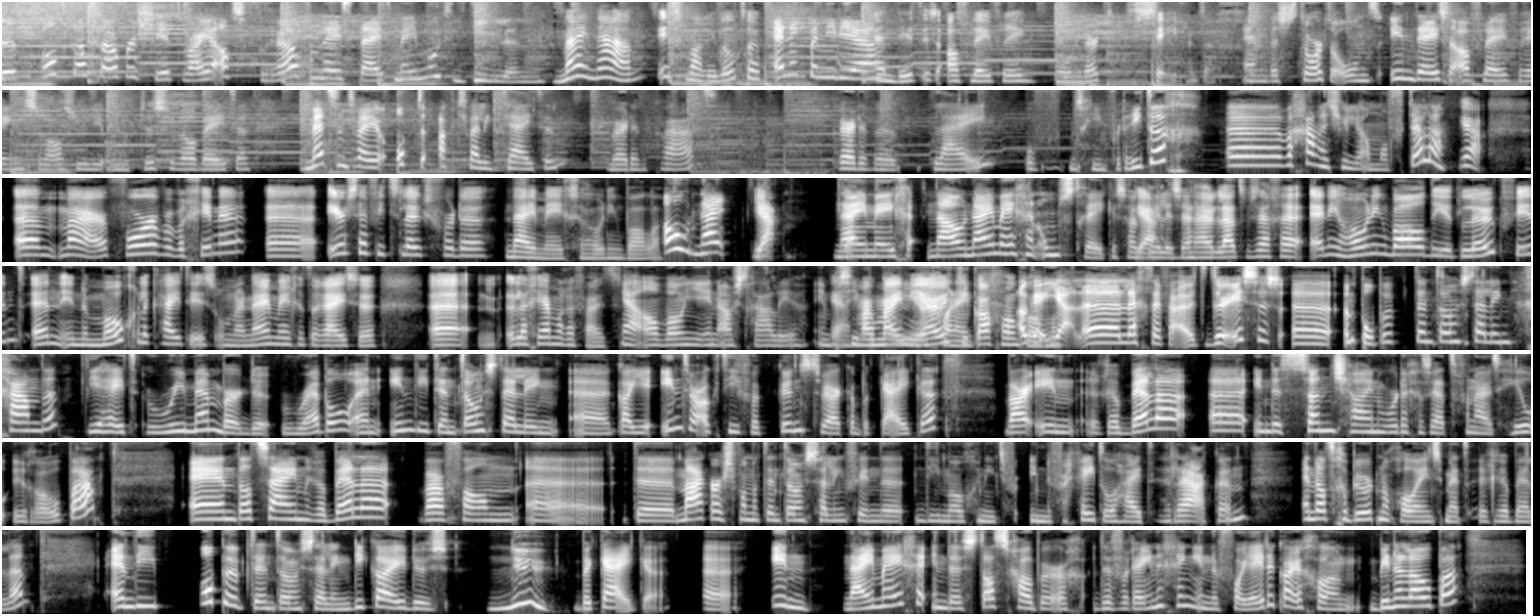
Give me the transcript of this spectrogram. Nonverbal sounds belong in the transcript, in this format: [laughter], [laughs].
De podcast over shit waar je als vrouw van deze tijd mee moet dealen. Mijn naam is Marilotte En ik ben Nidia. en dit is aflevering 170. En we storten ons in deze aflevering, zoals jullie ondertussen wel weten, met z'n tweeën op de actualiteiten. Werden we kwaad? Werden we blij? Of misschien verdrietig? Eh, we gaan het jullie allemaal vertellen. Ehm, maar voor we beginnen, eh, eerst even iets leuks voor de Nijmeegse honingballen. Oh, Nij ja. Nijmegen. Nou, Nijmegen en omstreken zou ik ja, willen zeggen. nou laten we zeggen, any honingbal die het leuk vindt en in de mogelijkheid is om naar Nijmegen te reizen, eh, leg jij maar even uit. Ja, al woon je in Australië. In Ja, principe maakt mij niet uit, je gewoon kan gewoon Oké, ja, eh, leg het even uit. Er is dus eh, een pop-up tentoonstelling gaande. Die heet Remember the Rebel. En in die tentoonstelling kan je interactieve kunstwerken bekijken. Waarin rebellen in de sunshine worden gezet vanuit heel Europa. En dat zijn rebellen waarvan eh, de makers van de tentoonstelling vinden... die mogen niet in de vergetelheid raken. En dat gebeurt nogal eens met rebellen. En die pop-up tentoonstelling die kan je dus nu bekijken eh, in Nijmegen, in de Stad Schouwburg, de vereniging, in de foyer. Daar kan je gewoon binnenlopen.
